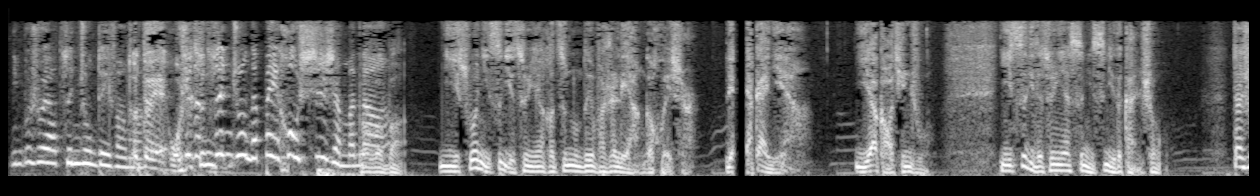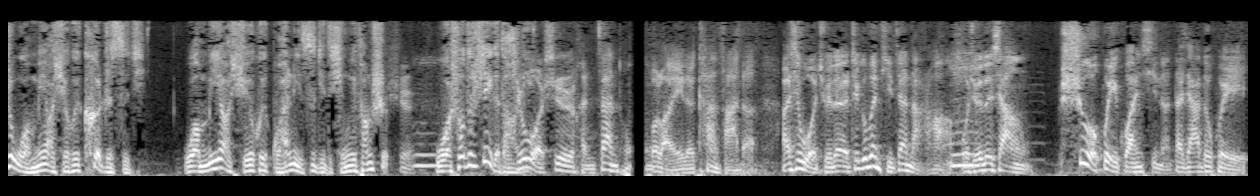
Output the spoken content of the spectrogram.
您不是说要尊重对方吗？对我是尊这个尊重的背后是什么不呢？不不，你说你自己尊严和尊重对方是两个回事儿，俩概念啊，你要搞清楚。你自己的尊严是你自己的感受，但是我们要学会克制自己，我们要学会管理自己的行为方式。是我说的是这个道理。其实我是很赞同郭老爷的看法的，而且我觉得这个问题在哪儿哈、我觉得像社会关系呢，大家都会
